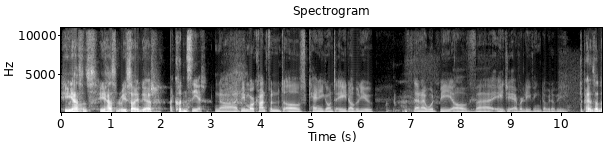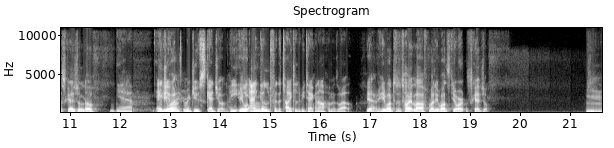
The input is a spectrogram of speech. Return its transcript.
He hasn't. He hasn't re-signed yet. I couldn't see it. No, I'd be more confident of Kenny going to AEW than I would be of uh, AJ ever leaving. WWE. Depends on the schedule, though. Yeah. AJ wa- wants a reduced schedule. He he he, wa- angled for the title to be taken off him as well. Yeah, he wanted the title off him, but he wants the Orton schedule. Hmm.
